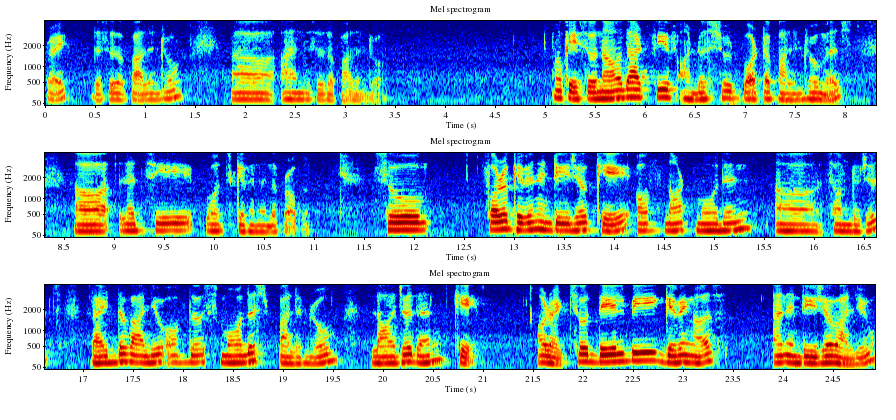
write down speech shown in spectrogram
Right? This is a palindrome uh, and this is a palindrome okay so now that we've understood what a palindrome is uh, let's see what's given in the problem. So for a given integer k of not more than uh, some digits write the value of the smallest palindrome larger than k. Alright so they'll be giving us an integer value.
